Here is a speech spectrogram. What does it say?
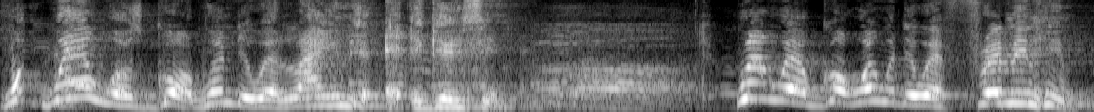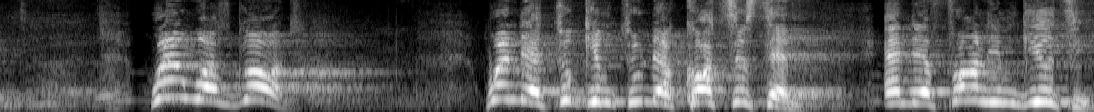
Where was God when they were lying against him? When were God? When they were framing him? When was God? When they took him through the court system and they found him guilty.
